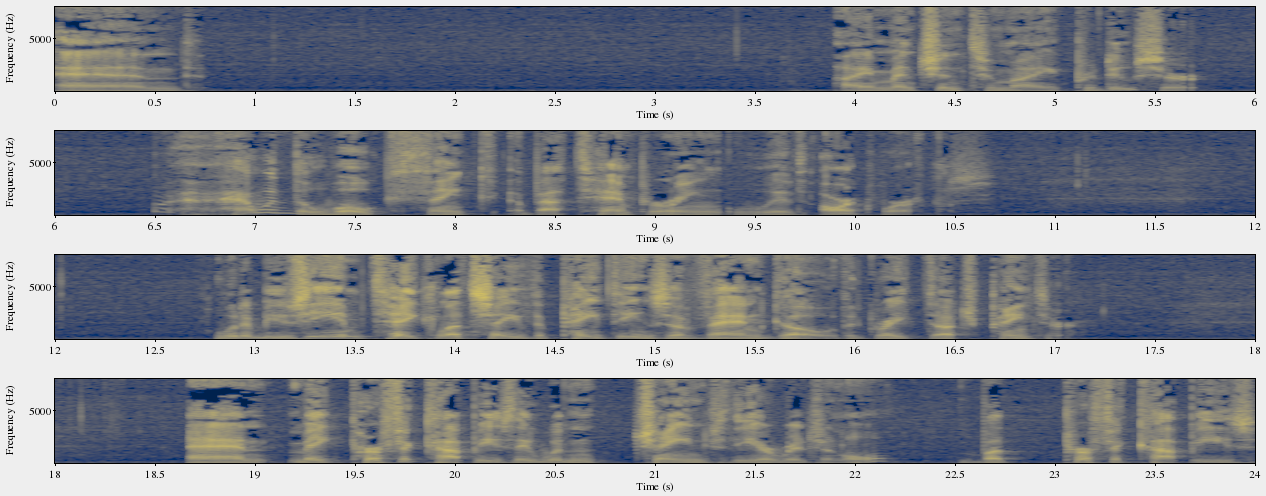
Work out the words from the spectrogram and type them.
and I mentioned to my producer, how would the woke think about tampering with artworks? Would a museum take, let's say, the paintings of Van Gogh, the great Dutch painter, and make perfect copies? They wouldn't change the original, but perfect copies,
